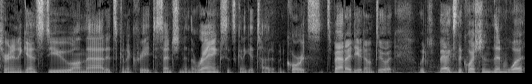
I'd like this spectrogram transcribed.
turning against you on that. It's gonna create dissension in the ranks. It's gonna get tied up in courts. It's a bad idea. Don't do it." Which begs the question: Then what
